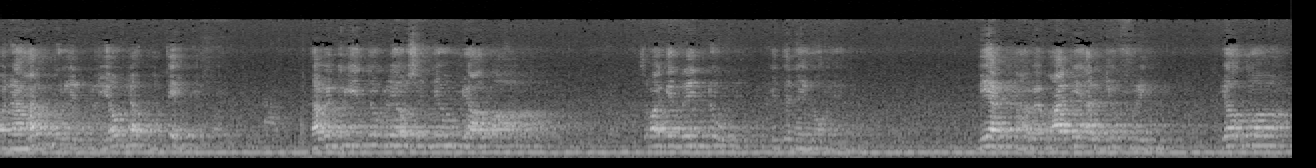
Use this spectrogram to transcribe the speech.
padahal kulit beliau tidak putih. Tapi begitu beliau senyum ya Allah semakin rindu kita tengoknya lihat Habib Ali Al-Jufri ya Allah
